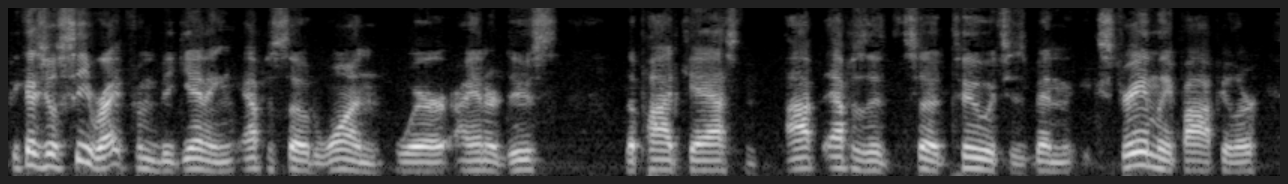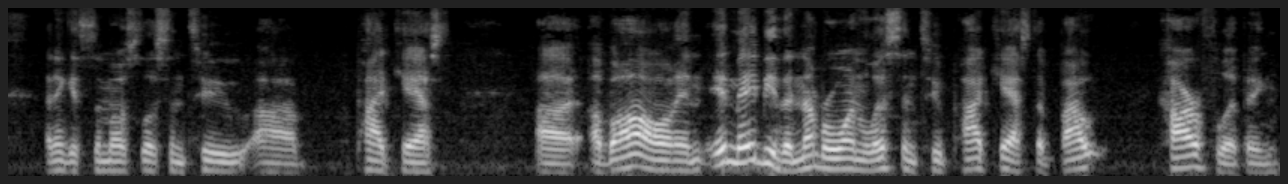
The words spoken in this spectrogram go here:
because you'll see right from the beginning, episode one, where I introduce the podcast, episode two, which has been extremely popular. I think it's the most listened to uh, podcast uh, of all, and it may be the number one listened to podcast about car flipping.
